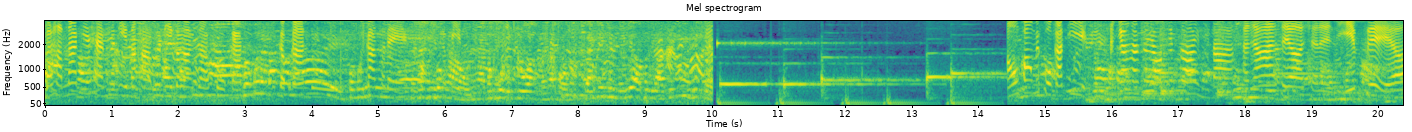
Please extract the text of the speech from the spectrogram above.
เราทำหน้าที่แทนเพื่อนอีทนะคะ เพื่อนอีทกำลังจะโฟกัสกับการดูการแสดงของศิลปิน ต้องพูดเป็นช่วงนะครับผมแรงที่หนึ่งในเรื่องเอาพยาซิตี้ที่เกิด เอากล้องไม่โฟกัสอีก ยังฮาเซโยทิปซอยหมีตา อันยองอาเซโอชาแนลยิปเปียว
